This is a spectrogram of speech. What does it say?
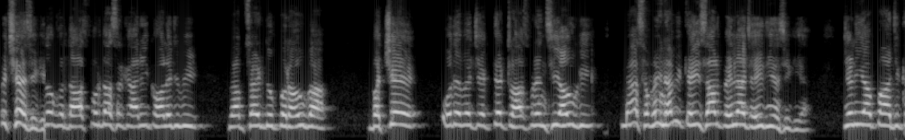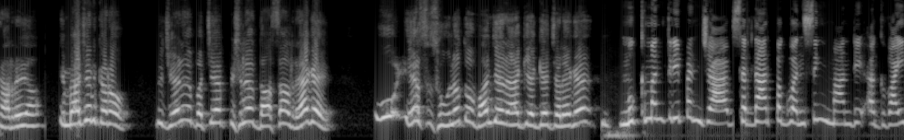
ਪਿੱਛੇ ਸੀਗੀ। ਜਦੋਂ ਗੁਰਦਾਸਪੁਰ ਦਾ ਸਰਕਾਰੀ ਕਾਲਜ ਵੀ ਵੈਬਸਾਈਟ ਦੇ ਉੱਪਰ ਆਊਗਾ, ਬੱਚੇ ਉਹਦੇ ਵਿੱਚ ਇੱਕ ਤੇ ਟਰਾਂਸਪੇਰੈਂਸੀ ਆਊਗੀ। ਮੈਂ ਸਮਝਣਾ ਵੀ ਕਈ ਸਾਲ ਪਹਿਲਾਂ ਚਾਹੀਦੀਆਂ ਸੀਗੀਆਂ, ਜਿਹੜੀਆਂ ਆਪਾਂ ਅੱਜ ਕਰ ਰਹੇ ਹਾਂ। ਇਮੇਜਿਨ ਕਰੋ ਵੀ ਜਿਹੜੇ ਬੱਚੇ ਪਿਛਲੇ 10 ਸਾਲ ਰਹਿ ਗਏ ਉਹ ਇਸ ਸਹੂਲਤ ਤੋਂ ਵਾਂਝੇ ਰਹਿ ਕੇ ਅੱਗੇ ਚਲੇ ਗਏ। ਮੁੱਖ ਮੰਤਰੀ ਪੰਜਾਬ ਸਰਦਾਰ ਭਗਵੰਤ ਸਿੰਘ ਮਾਨ ਦੀ ਅਗਵਾਈ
